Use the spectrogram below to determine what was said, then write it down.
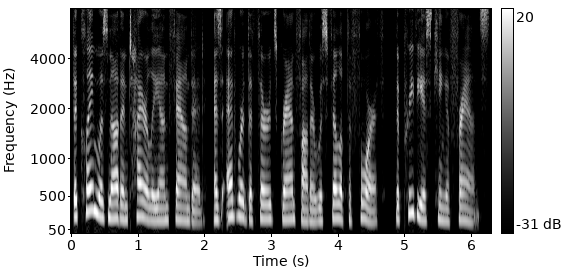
The claim was not entirely unfounded, as Edward III's grandfather was Philip IV, the previous King of France.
